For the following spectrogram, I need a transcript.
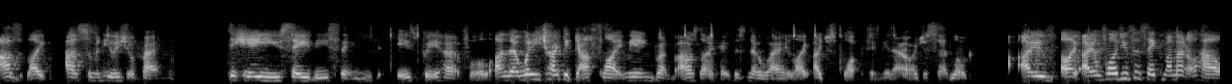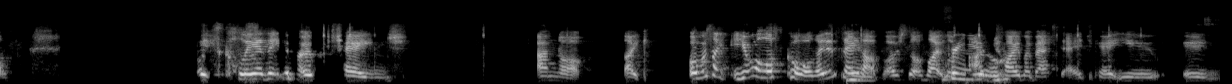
as like as someone who is your friend, to hear you say these things is pretty hurtful. And then when he tried to gaslight me, and I was like, okay, there's no way. Like I just blocked him. You know, I just said, look, I've I, I unfollowed you for the sake of my mental health. It's clear that you're to change. I'm not like almost like you're a lost cause. I didn't say mm. that, but I was sort of like, look, I'm trying my best to educate you in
